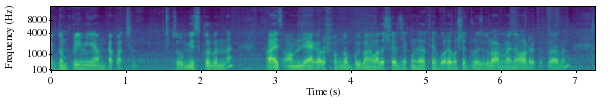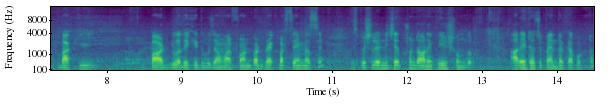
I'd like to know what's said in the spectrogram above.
একদম প্রিমিয়ামটা পাচ্ছেন। তো মিস করবেন না। প্রাইস অনলি এগারোশো নব্বই। বাংলাদেশের যে কোনো জায়গা থেকে ঘরে বসে ড্রেসগুলো অনলাইনে অর্ডার করতে পারবেন। বাকি পার্টগুলো দেখিয়ে দেবো। যে আমার front part back part same আছে। স্পেশালি নিচের পোর্শনটা অনেক বেশি সুন্দর। আর এটা হচ্ছে প্যান্টের কাপড়টা।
